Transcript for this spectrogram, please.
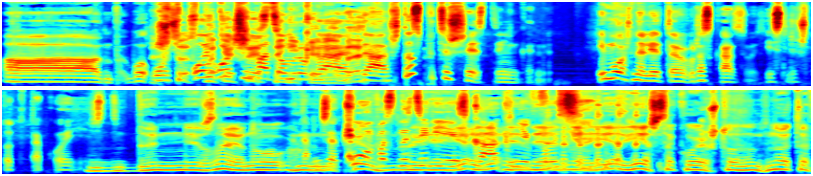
А, Очень, с ой- очень потом ругают, да? да. Что с путешественниками? И можно ли это рассказывать, если что-то такое есть? Да не знаю, ну... Там, не знаю, компас ну, натереть я- я- как-нибудь. Есть такое, что, ну, это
